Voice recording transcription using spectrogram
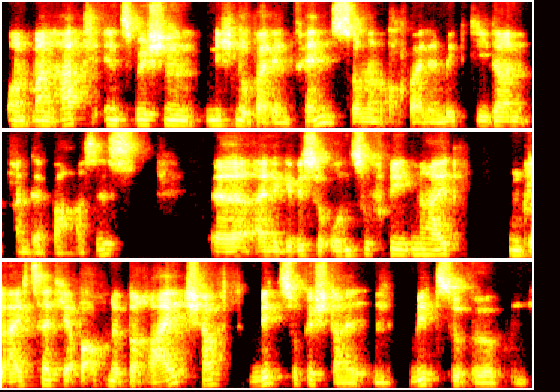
Und man hat inzwischen nicht nur bei den Fans, sondern auch bei den Mitgliedern an der Basis äh, eine gewisse Unzufriedenheit und gleichzeitig aber auch eine Bereitschaft, mitzugestalten, mitzuwirken.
